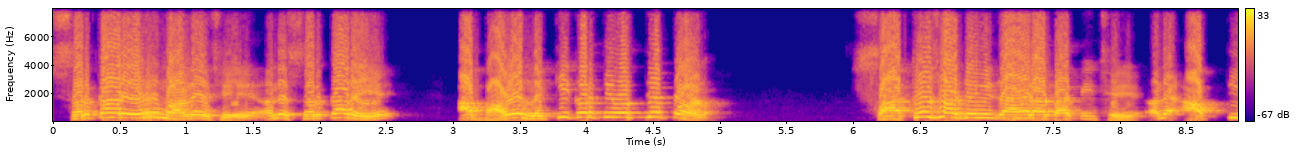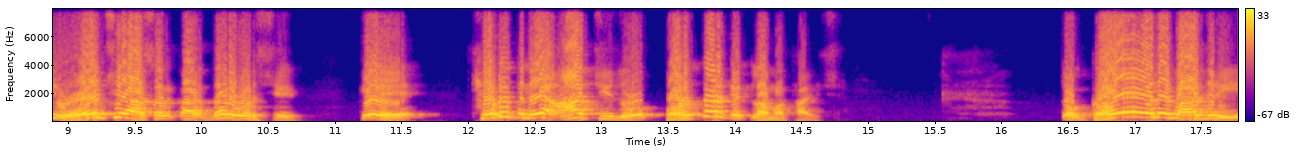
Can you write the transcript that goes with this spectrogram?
સરકાર એવું માને છે અને સરકારે આ ભાવો નક્કી કરતી વખતે પણ સાથોસાથ એવી જાહેરાત આપી છે અને આપતી હોય છે આ સરકાર દર વર્ષે કે ખેડૂતને આ ચીજો પડતર કેટલામાં થાય છે. તો ઘઉં અને બાજરી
